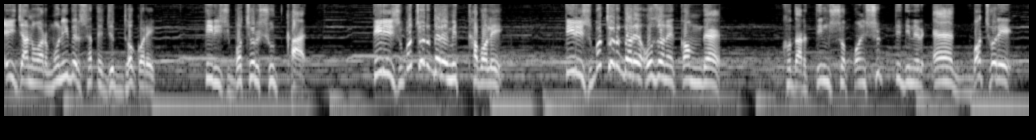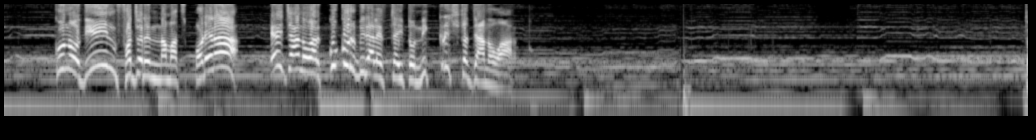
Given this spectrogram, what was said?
এই জানোয়ার মনিবের সাথে যুদ্ধ করে। তিরিশ বছর সুদ খায়। তিরিশ বছর ধরে মিথ্যা বলে। তিরিশ বছর ধরে ওজনে কম দেয়। খোদার তিনশো পঁয়ষট্টি দিনের এক বছরে কোনো দিন ফজরের নামাজ পড়ে না। এই জানোয়ার কুকুর বিড়ালের চাইতো নিকৃষ্ট জানোয়ার। তো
